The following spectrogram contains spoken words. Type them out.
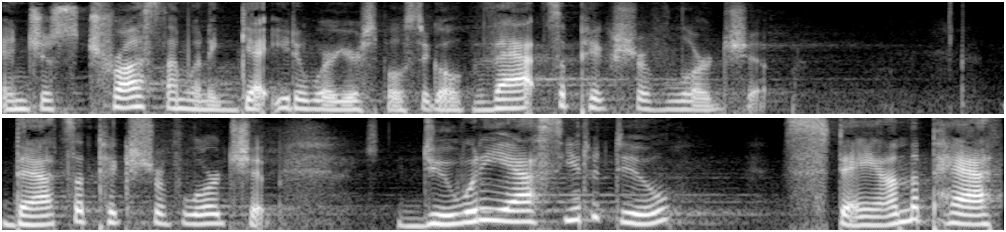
and just trust I'm going to get you to where you're supposed to go. That's a picture of lordship. That's a picture of lordship. Do what he asks you to do, stay on the path,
